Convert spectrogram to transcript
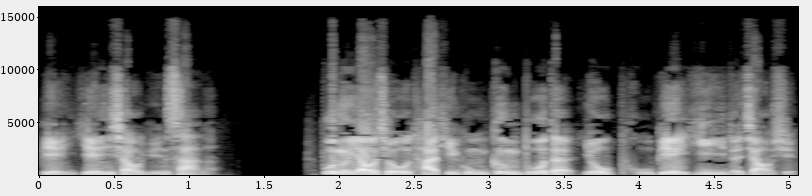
便烟消云散了。不能要求他提供更多的有普遍意义的教训。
